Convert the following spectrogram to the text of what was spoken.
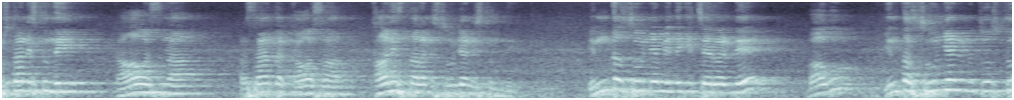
ఉష్ణాన్ని ఇస్తుంది కావలసిన ప్రశాంత కావాల్సిన ఖాళీ స్థలాన్ని సూర్యాన్ని ఇస్తుంది. ఇంత శూన్యం ఎందుకు ఇచ్చారు అంటే బాబు ఇంత శూన్యాన్ని చూస్తూ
